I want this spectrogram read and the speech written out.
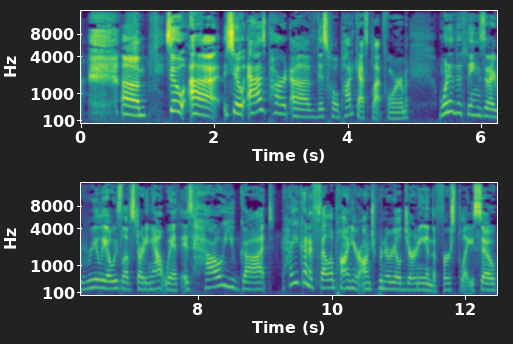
um, so, uh, so as part of this whole podcast platform, one of the things that I really always love starting out with is how you got, how you kind of fell upon your entrepreneurial journey in the first place. So,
